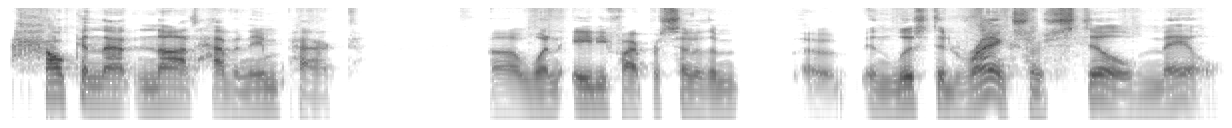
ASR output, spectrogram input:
how can that not have an impact uh, when 85% of the uh, enlisted ranks are still male?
